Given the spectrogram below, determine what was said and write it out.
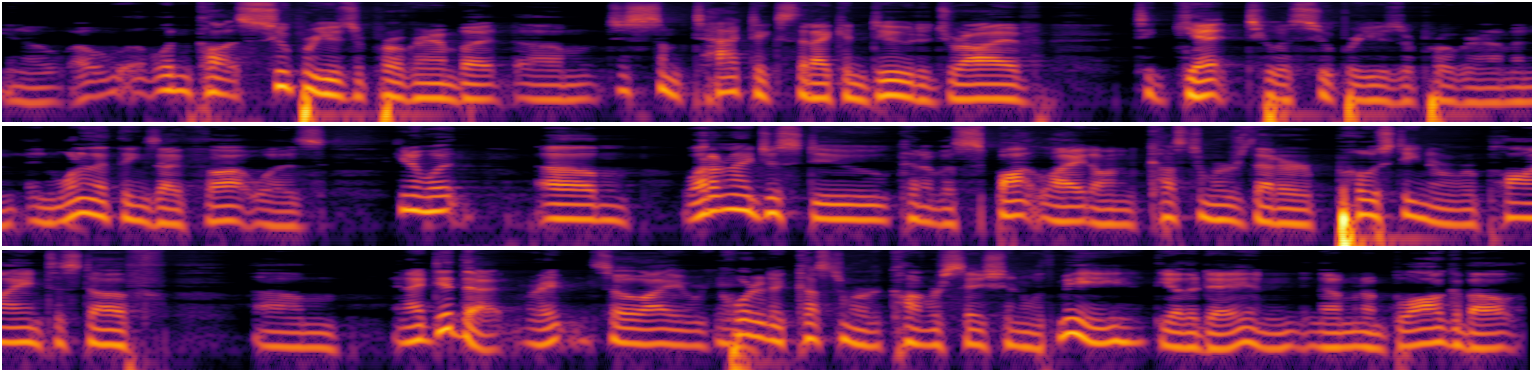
you know, I wouldn't call it super user program, but um, just some tactics that I can do to drive to get to a super user program. And and one of the things I thought was, you know what, um, why don't I just do kind of a spotlight on customers that are posting or replying to stuff. Um, and I did that, right? So I recorded a customer conversation with me the other day, and, and I'm going to blog about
